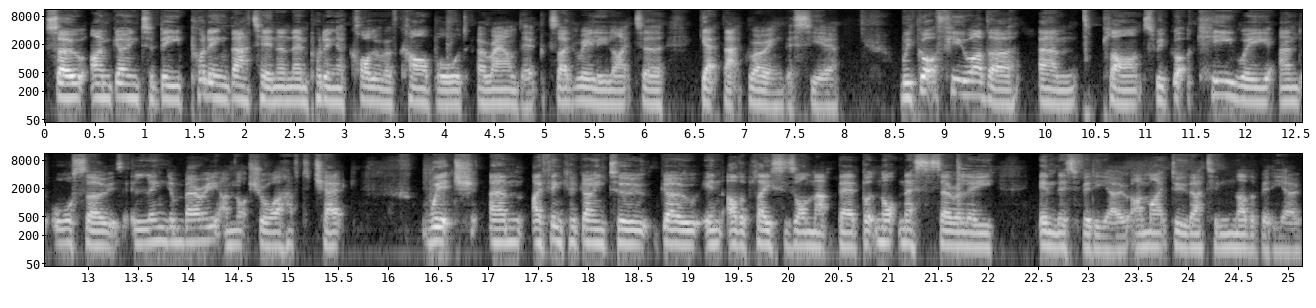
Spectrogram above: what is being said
So I'm going to be putting that in and then putting a collar of cardboard around it because I'd really like to get that growing this year. We've got a few other um, plants. We've got a kiwi and also it's a lingonberry. I'm not sure. I'll have to check. Which um, I think are going to go in other places on that bed, but not necessarily in this video. I might do that in another video.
